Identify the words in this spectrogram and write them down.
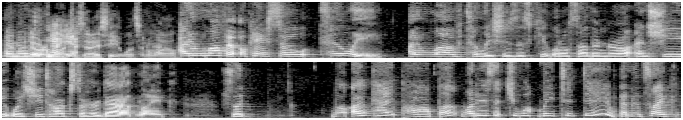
Yeah, my know daughter that- Not watches it. I see it once in a while. I love it. Okay, so Tilly, I love Tilly. She's this cute little Southern girl, and she when she talks to her dad, like she's like, "Well, okay, Papa, what is it you want me to do?" And it's like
